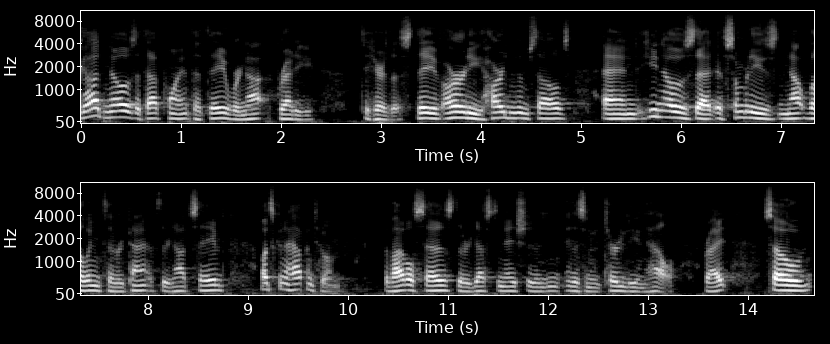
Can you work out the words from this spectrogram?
God knows at that point that they were not ready to hear this. They've already hardened themselves, and He knows that if somebody's not willing to repent, if they're not saved, what's going to happen to them? The Bible says their destination is an eternity in hell, right? So,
